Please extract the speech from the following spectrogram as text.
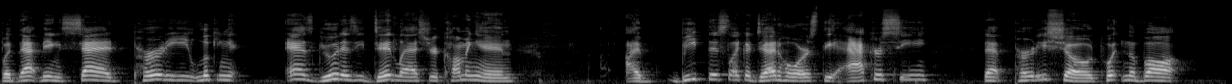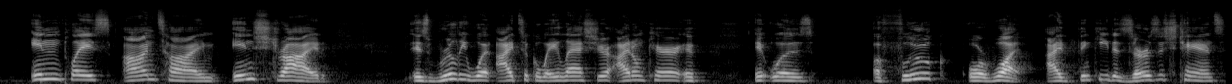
But that being said, Purdy looking as good as he did last year coming in, I beat this like a dead horse. The accuracy that Purdy showed, putting the ball in place, on time, in stride, is really what I took away last year. I don't care if it was a fluke or what. I think he deserves his chance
